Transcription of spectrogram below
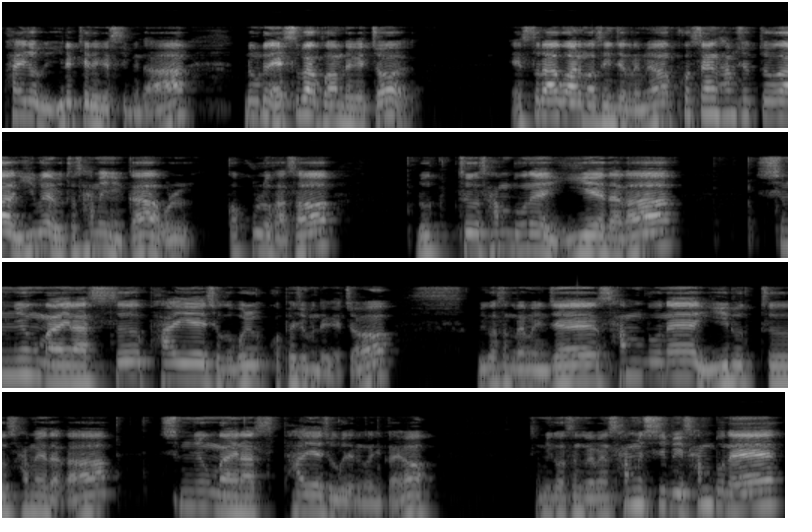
파이죠 이렇게 되겠습니다. 그럼 우리는 x바 구하면 되겠죠. S라고 하는 것은 이제 그러면 코사인 30도가 2분의 루트 3이니까 올 거꾸로 가서 루트 3분의 2에다가 16 마이너스 파이의 제곱을 곱해주면 되겠죠. 이것은 그러면 이제 3분의 2 루트 3에다가 16 마이너스 파이의 제곱이 되는 거니까요. 그럼 이것은 그러면 32 3분의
